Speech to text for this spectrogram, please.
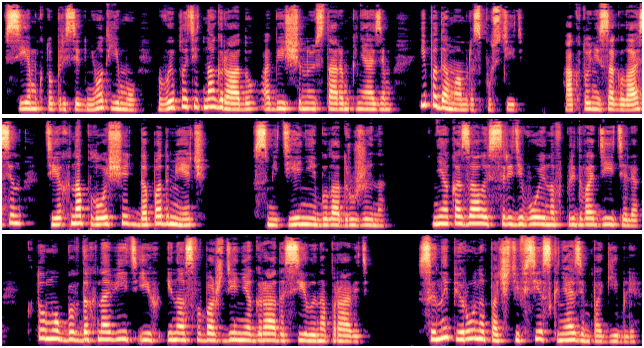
Всем, кто присягнет ему, выплатить награду, обещанную старым князем, и по домам распустить. А кто не согласен, тех на площадь да под меч. В смятении была дружина. Не оказалось среди воинов предводителя, кто мог бы вдохновить их и на освобождение града силы направить. Сыны Перуна почти все с князем погибли.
